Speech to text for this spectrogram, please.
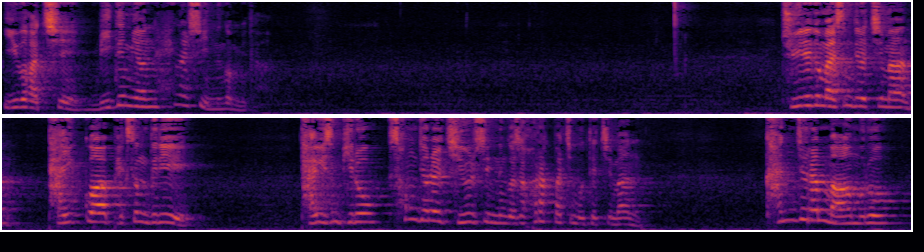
이와 같이 믿으면 행할 수 있는 겁니다. 주일에도 말씀드렸지만 다윗과 백성들이 다윗은 비록 성전을 지을 수 있는 것을 허락받지 못했지만 간절한 마음으로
